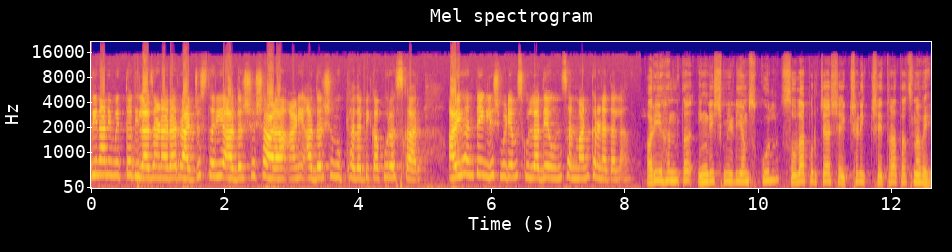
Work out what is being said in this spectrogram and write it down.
दिनानिमित्त दिला जाणारा राज्यस्तरीय आदर्श शाळा आणि आदर्श मुख्याध्यापिका पुरस्कार अरिहंत इंग्लिश मीडियम स्कूलला देऊन सन्मान करण्यात आला. अरिहंत इंग्लिश मीडियम स्कूल सोलापूरच्या शैक्षणिक क्षेत्रातच नव्हे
